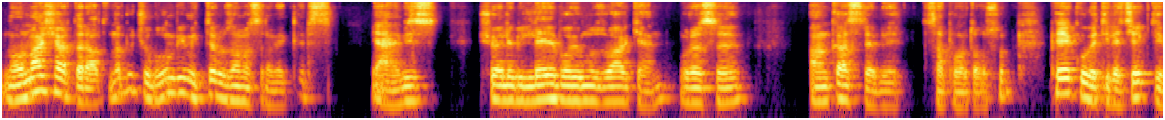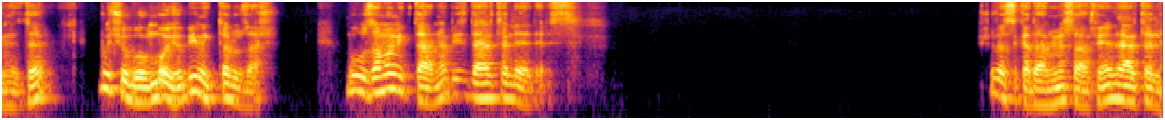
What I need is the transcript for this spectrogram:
normal şartlar altında bu çubuğun bir miktar uzamasını bekleriz. Yani biz şöyle bir L boyumuz varken burası ankastre bir support olsun. P kuvvetiyle çektiğimizde bu çubuğun boyu bir miktar uzar. Bu uzama miktarına biz delta L ederiz. Şurası kadar mesafeye delta L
